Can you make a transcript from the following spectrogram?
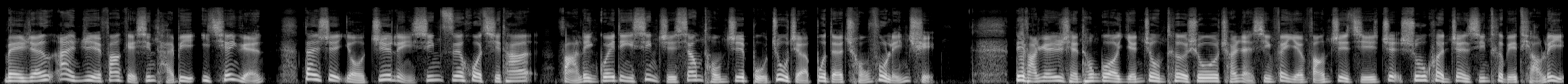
每人按日发给新台币一千元。但是有支领薪资或其他法令规定性质相同之补助者，不得重复领取。立法院日前通过《严重特殊传染性肺炎防治及振纾困振兴特别条例》，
